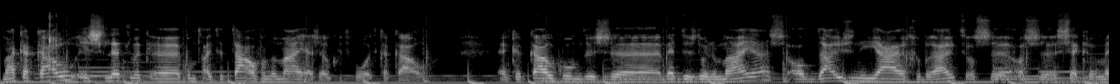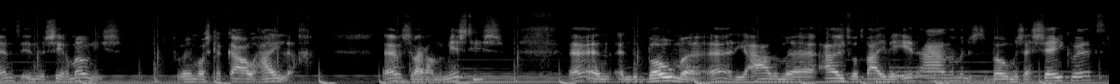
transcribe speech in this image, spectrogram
Maar cacao is letterlijk, komt uit de taal van de Maya's ook het woord cacao. En cacao komt dus, uh, werd dus door de Maya's al duizenden jaren gebruikt als, uh, als uh, sacrament in de ceremonies. Voor hen was cacao heilig. Ze waren animistisch. Hè, en, en de bomen die ademen uit wat wij weer inademen. Dus de bomen zijn sacred.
